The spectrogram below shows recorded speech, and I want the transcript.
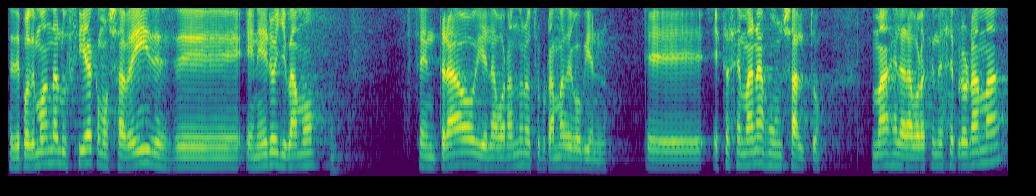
Desde Podemos Andalucía, como sabéis, desde enero llevamos centrado y elaborando nuestro programa de gobierno. Eh, esta semana es un salto más en la elaboración de ese programa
